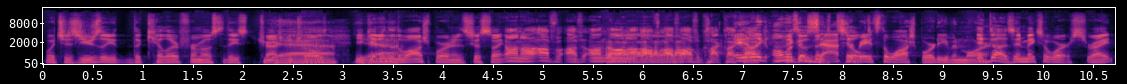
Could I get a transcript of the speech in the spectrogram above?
which is usually the killer for most of these traction Yeah, controls, you get into the washboard and it's just like on off off on on off off off clack clack. It clack. like almost It goes into tilt. exacerbates the washboard even more. It does. It makes it worse, right?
